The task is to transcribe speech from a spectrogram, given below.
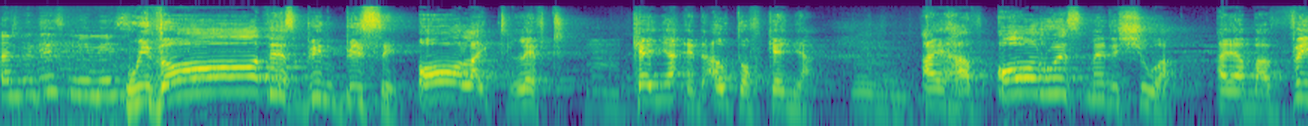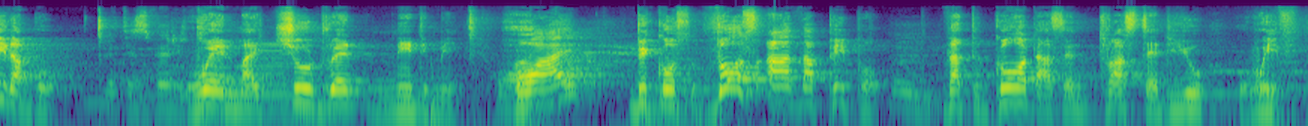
and with this ministry, With all this being busy, all light left, mm. Kenya and out of Kenya, mm. I have always made sure I am available It is very true. when my children need me. Why? Because those are the people that God has entrusted you with.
